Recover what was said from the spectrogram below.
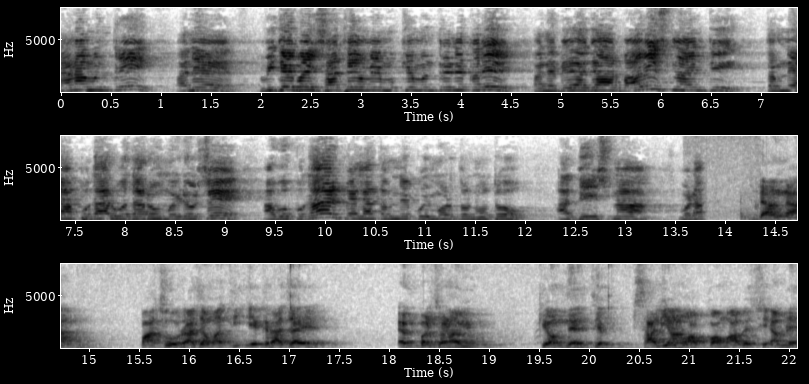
નાણામંત્રી અને વિજયભાઈ સાથે અમે મુખ્યમંત્રીને કરી અને બે હજાર બાવીસના એમથી તમને આ પગાર વધારો મળ્યો છે. આવો પગાર પહેલા તમને કોઈ મળતો નહોતો. આ દેશના વડા ડાંગના પાંચો રાજામાંથી એક રાજાએ એમ પણ જણાવ્યું કે અમને જે સાલિયાણું આપવામાં આવે છે, એમણે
